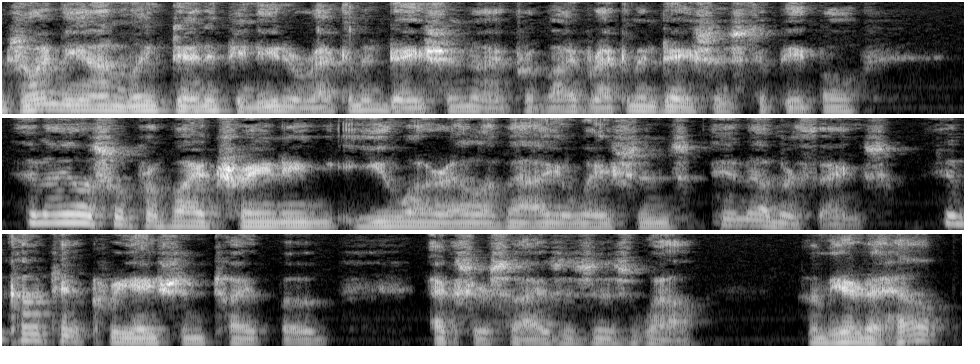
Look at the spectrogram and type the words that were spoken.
join me on LinkedIn if you need a recommendation. I provide recommendations to people, and I also provide training, URL evaluations, and other things, and content creation type of exercises as well. I'm here to help,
